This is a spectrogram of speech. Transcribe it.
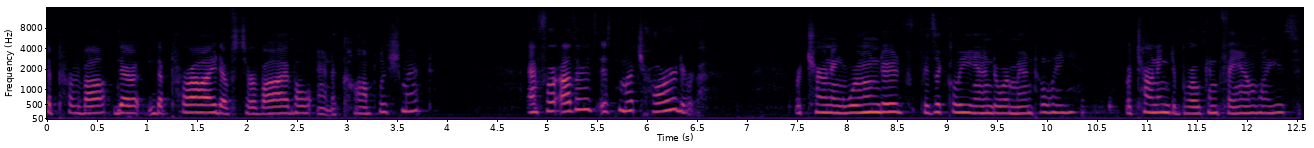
the, provi- the, the pride of survival and accomplishment. And for others, it's much harder, returning wounded physically and or mentally, returning to broken families.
